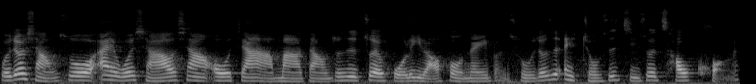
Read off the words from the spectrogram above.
我就想说，哎，我想要像欧家阿妈这样，就是最活力老后那一本书，就是哎九十几岁超狂哎，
